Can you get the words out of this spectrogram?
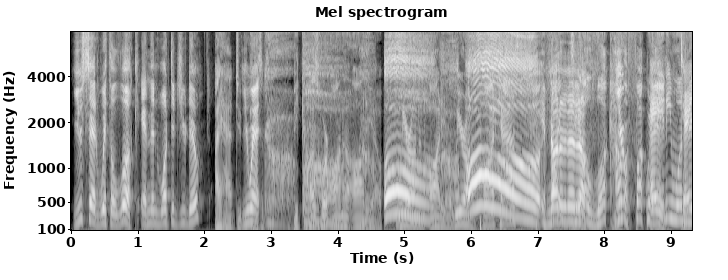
You said with a look, and then what did you do? I had to. You went, because we're oh! on an audio. Oh! we're on an audio. We're on Oh! a podcast. If no, I no, no, did no. a look, how You- the fuck would hey, anyone Taidge,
